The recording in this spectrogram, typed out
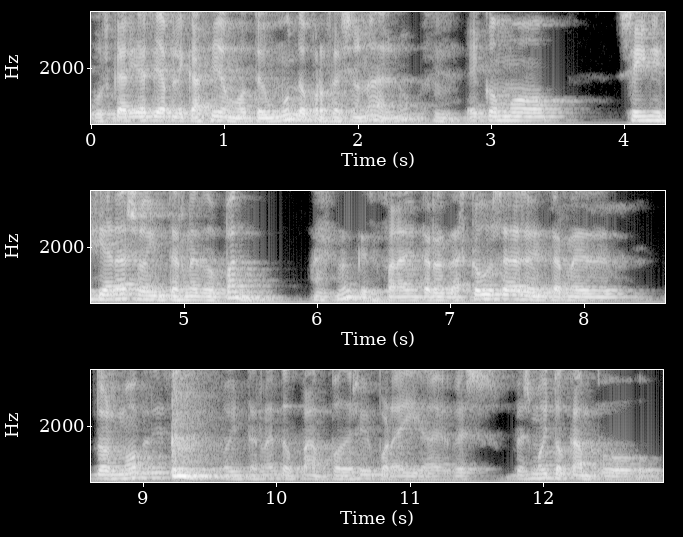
buscarías de aplicación o teu mundo profesional, non? Mm. É como se iniciaras o internet do pan, non? Que se fala de internet das cousas, o internet dos mobles, o internet do pan, podes ir por aí, eh, ves, ves moito campo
